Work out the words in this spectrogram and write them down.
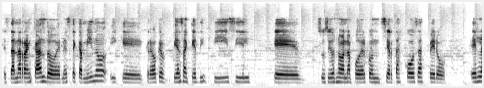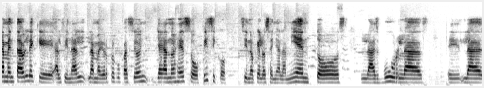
están arrancando en este camino y que creo que piensan que es difícil, que sus hijos no van a poder con ciertas cosas, pero es lamentable que al final la mayor preocupación ya no es eso físico, sino que los señalamientos, las burlas, eh, la,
